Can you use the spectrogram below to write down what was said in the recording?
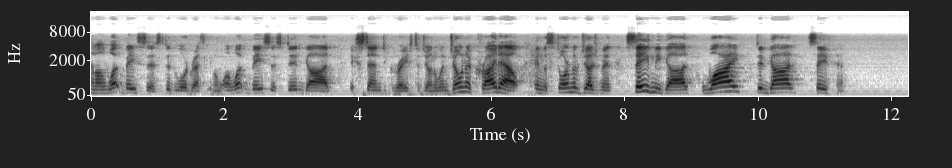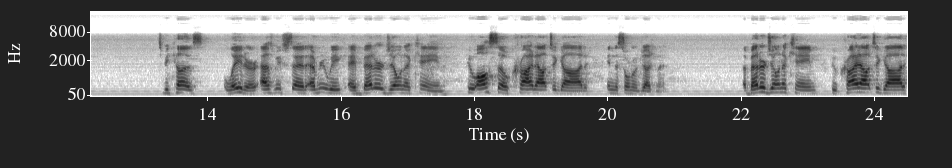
And on what basis did the Lord rescue him? On what basis did God extend grace to Jonah? When Jonah cried out in the storm of judgment, Save me, God, why did God save him? It's because later, as we've said every week, a better Jonah came who also cried out to God in the storm of judgment. A better Jonah came who cried out to God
